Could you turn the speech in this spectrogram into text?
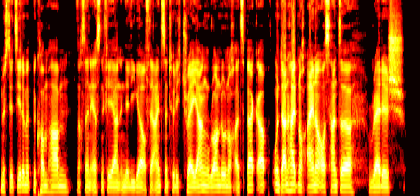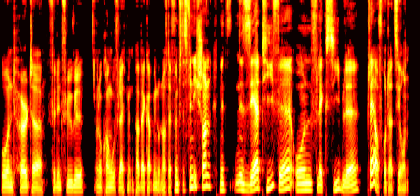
müsste jetzt jeder mitbekommen haben, nach seinen ersten vier Jahren in der Liga. Auf der 1 natürlich Trey Young, Rondo noch als Backup und dann halt noch einer aus Hunter, Radish und Herter für den Flügel und Okongo vielleicht mit ein paar Backup-Minuten auf der 5. Das finde ich schon eine, eine sehr tiefe und flexible Playoff-Rotation.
